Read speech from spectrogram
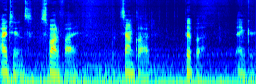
iTunes, Spotify, SoundCloud, Pippa, Anchor.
